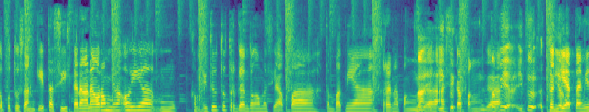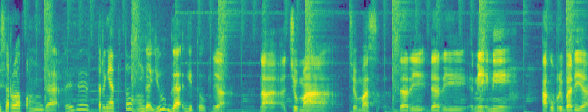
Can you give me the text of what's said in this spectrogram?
keputusan kita sih. Kadang-kadang orang bilang, "Oh iya, mm, itu tuh tergantung sama siapa, tempatnya keren apa enggak, itu- asik apa enggak, Tapi ya itu ya, kegiatannya seru apa enggak." Tapi sih ternyata tuh enggak juga gitu. ya. Nah, cuma cuma dari dari ini ini aku pribadi ya.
